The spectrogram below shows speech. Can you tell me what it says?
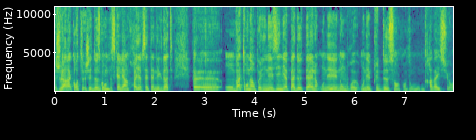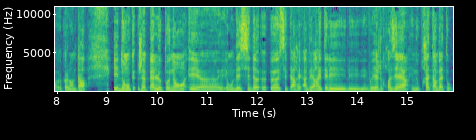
je la raconte, j'ai deux secondes parce qu'elle est incroyable cette anecdote. Euh, on va tourner en Polynésie, il n'y a pas d'hôtel, on est nombreux, on est plus de 200 quand on travaille sur Colanta. Euh, et donc j'appelle l'opponent et, euh, et on décide, euh, eux avaient arrêté les, voyages de croisière, ils nous prêtent un bateau.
